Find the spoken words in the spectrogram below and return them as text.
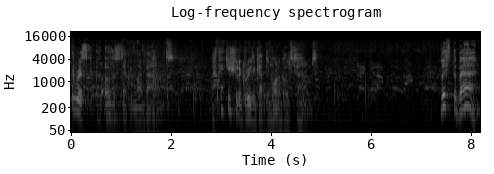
the risk of overstepping my bounds, I think you should agree to Captain Hornigold's terms. Lift the ban.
